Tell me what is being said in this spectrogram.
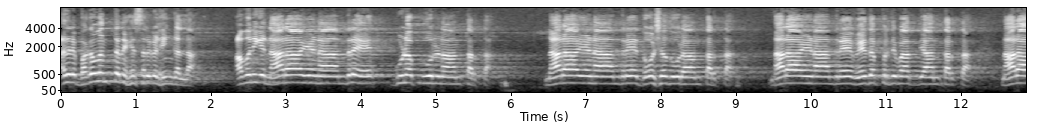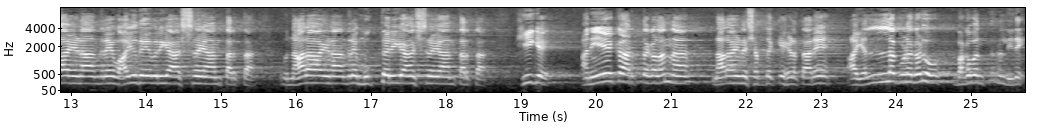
ಆದರೆ ಭಗವಂತನ ಹೆಸರುಗಳು ಹಿಂಗಲ್ಲ. ಅವನಿಗೆ ನಾರಾಯಣ ಅಂದರೆ ಗುಣಪೂರ್ಣ ಅಂತ ಅರ್ಥ. ನಾರಾಯಣ ಅಂದರೆ ದೋಷದೂರ ಅಂತ ಅರ್ಥ. ನಾರಾಯಣ ಅಂದರೆ ವೇದ ಪ್ರತಿಪಾದ್ಯ ಅಂತ ಅರ್ಥ. ನಾರಾಯಣ ಅಂದರೆ ವಾಯುದೇವರಿಗೆ ಆಶ್ರಯ ಅಂತ ಅರ್ಥ. ನಾರಾಯಣ ಅಂದರೆ ಮುಕ್ತರಿಗೆ ಆಶ್ರಯ ಅಂತ ಅರ್ಥ. ಹೀಗೆ ಅನೇಕ ಅರ್ಥಗಳನ್ನು ನಾರಾಯಣ ಶಬ್ದಕ್ಕೆ ಹೇಳ್ತಾರೆ. ಆ ಎಲ್ಲ ಗುಣಗಳು ಭಗವಂತನಲ್ಲಿದೆ.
